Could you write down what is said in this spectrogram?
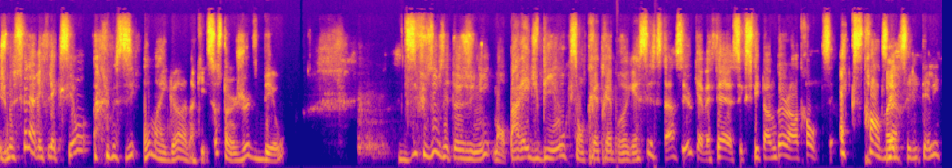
je, me suis fait la réflexion, je me suis dit, oh my God, OK, ça c'est un jeu vidéo diffusé aux États-Unis, bon, par HBO, qui sont très, très progressistes. Hein. C'est eux qui avaient fait Six Feet Under, entre autres. C'est extraordinaire, série télé.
